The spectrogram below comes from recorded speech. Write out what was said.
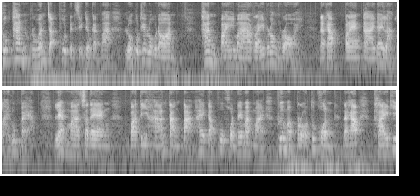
ทุกท่านล้วนจะพูดเป็นเสียงเดียวกันว่า หลวงปู่เทพโลกุดรท่านไปมาไร้ร่องรอยนะครับ แปลงกายได้หลากหลายรูปแบบ และมาแสดง ปาฏิหาริย์ต่างๆ ให้กับผู้คนได้มากมาย เพื่อมาโปรดทุกคนนะครับ ใครที่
